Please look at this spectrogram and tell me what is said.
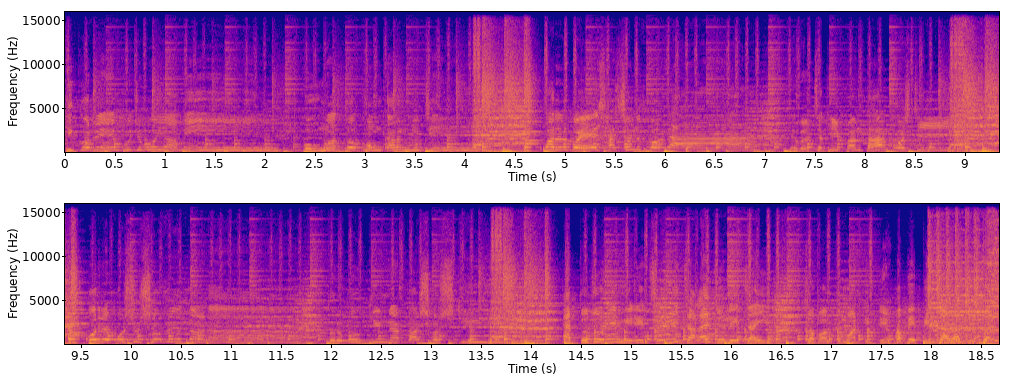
কি করে বুঝব আমি? বৌমা তো ঘুমটার নিচে। পরের বইয়ে শাসন করা ভেবেছ কি পান্তা পড়ছি ওরে পশু সরে দাঁড়া তোর বউ কি নেকা ষষ্ঠী? জোরে মেরেছে জ্বালায় জ্বলে যাই। জবাব তোমার দিতে হবে পিজারা দিবাই।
